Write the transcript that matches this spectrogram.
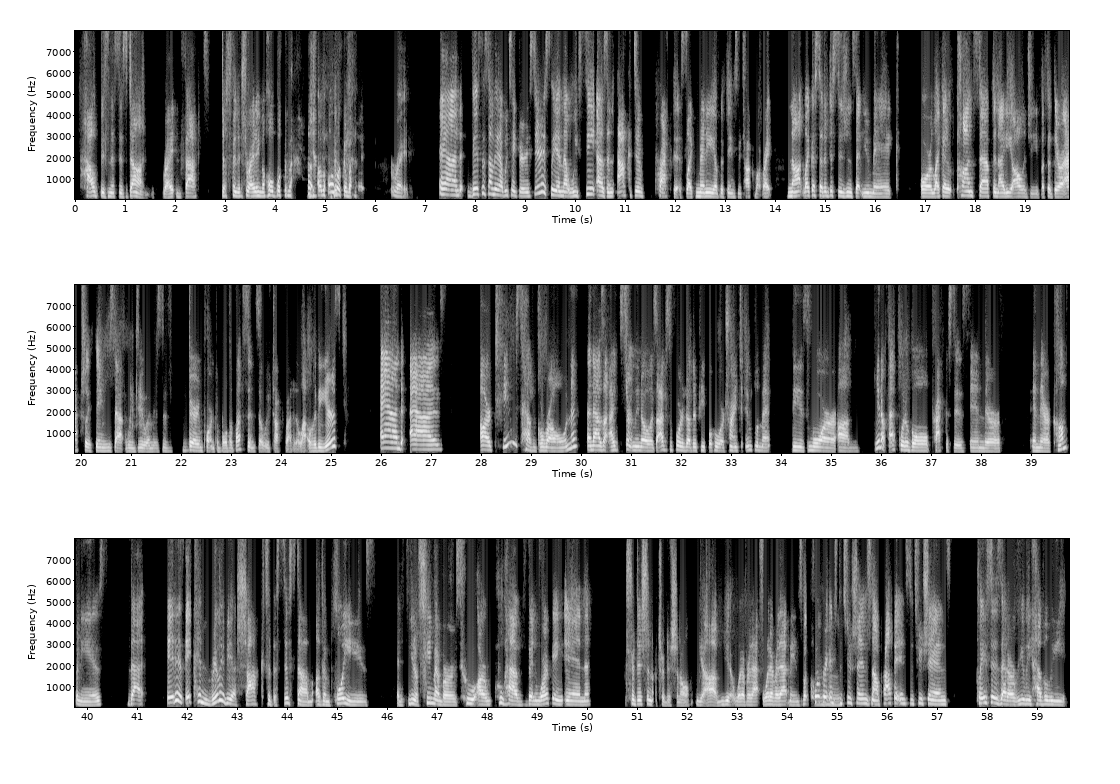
how business is done. Right. In fact, just finished writing a whole book about a whole book about it. Right. And this is something that we take very seriously and that we see as an active practice, like many of the things we talk about, right? Not like a set of decisions that you make or like a concept and ideology, but that there are actually things that we do. And this is very important to both of us. And so we've talked about it a lot over the years. And as our teams have grown, and as I, certainly know, as I've supported other people who are trying to implement these more um, you know equitable practices in their in their companies that it is it can really be a shock to the system of employees and you know team members who are who have been working in traditional traditional yeah um, you know whatever that whatever that means but corporate Mhm. institutions nonprofit institutions places that are really heavily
